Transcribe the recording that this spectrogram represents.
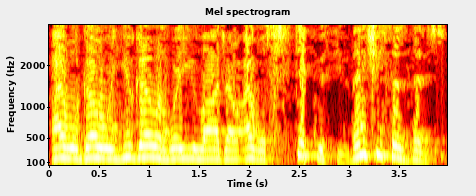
I will go where you go and where you lodge. I, I will stick with you. Then she says this,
